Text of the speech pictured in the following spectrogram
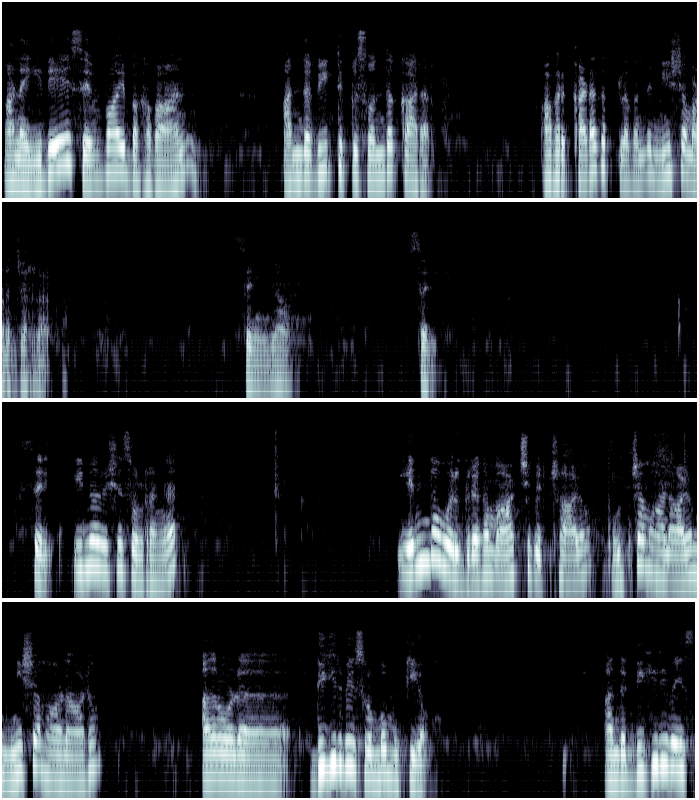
ஆனா இதே செவ்வாய் பகவான் அந்த வீட்டுக்கு சொந்தக்காரர். அவர் கடகத்துல வந்து நீஷம் அடைஞ்சிடுறார். சரிங்களா? சரி. சரி இன்னொரு விஷயம் சொல்றேங்க. எந்த ஒரு கிரகம் ஆட்சி பெற்றாலும் உச்சமானாலும் நீச்சமானாலும் அதனோட டிகிரி வைஸ் ரொம்ப முக்கியம். அந்த டிகிரி வைஸ்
